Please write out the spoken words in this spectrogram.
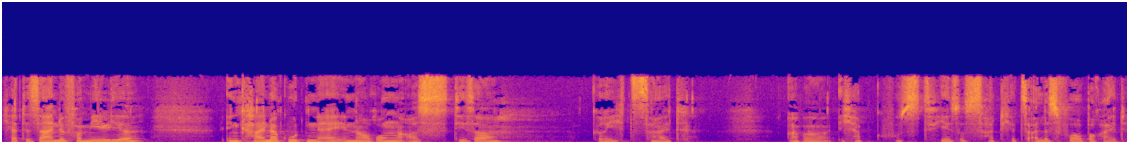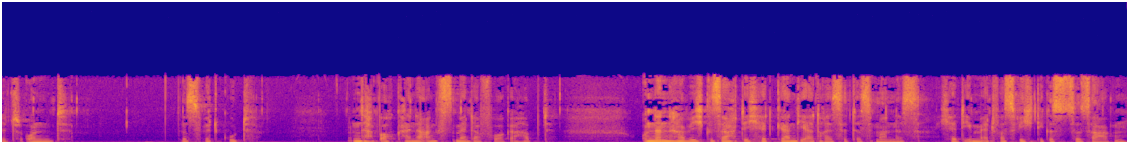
Ich hatte seine Familie in keiner guten Erinnerung aus dieser Gerichtszeit. Aber ich habe gewusst, Jesus hat jetzt alles vorbereitet und das wird gut. Und habe auch keine Angst mehr davor gehabt. Und dann habe ich gesagt, ich hätte gern die Adresse des Mannes. Ich hätte ihm etwas Wichtiges zu sagen.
